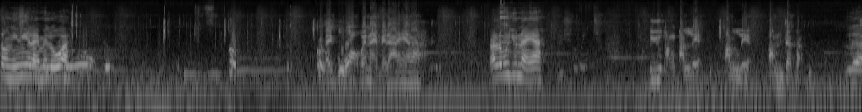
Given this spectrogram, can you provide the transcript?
ตรงนี้มีอะไรไม่รู้อะไอ้กูออกไปไหนไม่ได้ไงล่ะอ้าวแล้วมึงอยู่ไหนอะกูอยู่ทางตันเลยอะตันเลยอะตันจัดอะเรือ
